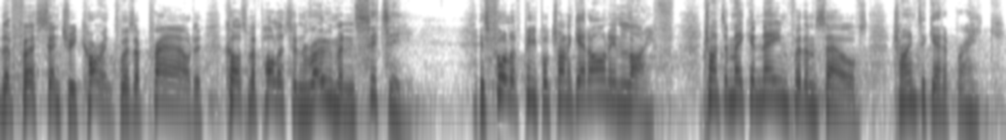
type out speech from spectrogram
that first century Corinth was a proud, cosmopolitan Roman city. It's full of people trying to get on in life, trying to make a name for themselves, trying to get a break.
